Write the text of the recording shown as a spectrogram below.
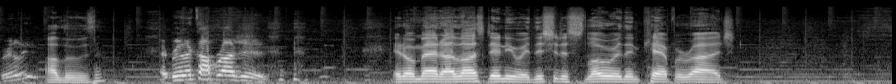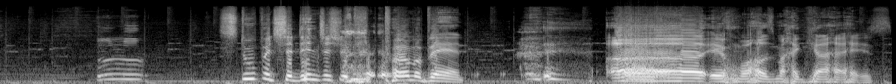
Really? I lose. Hey, bring the Cop. It don't matter. I lost anyway. This shit is slower than. Amen. Stupid Shedinja should be permabanned. Uh, it was my guys.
